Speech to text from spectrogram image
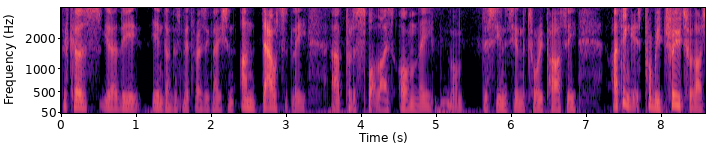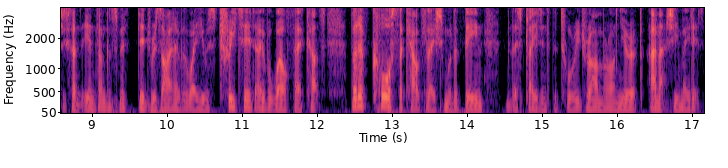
Because you know the Iain Duncan Smith resignation undoubtedly uh, put a spotlight on the on disunity in the Tory party. I think it's probably true to a large extent that Iain Duncan Smith did resign over the way he was treated, over welfare cuts. But of course, the calculation would have been that this played into the Tory drama on Europe and actually made it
